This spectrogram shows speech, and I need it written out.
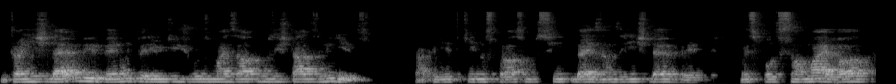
Então, a gente deve viver um período de juros mais alto nos Estados Unidos. Eu acredito que nos próximos 5, 10 anos a gente deve ver uma exposição maior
